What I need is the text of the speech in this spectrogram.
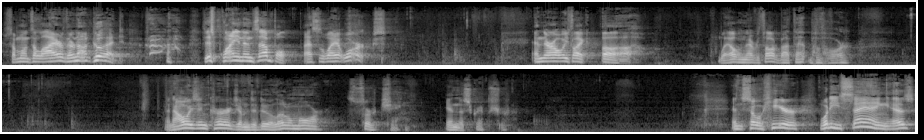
If someone's a liar, they're not good. just plain and simple. That's the way it works. And they're always like, uh, well, never thought about that before. And I always encourage them to do a little more searching in the scripture. And so here, what he's saying is,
